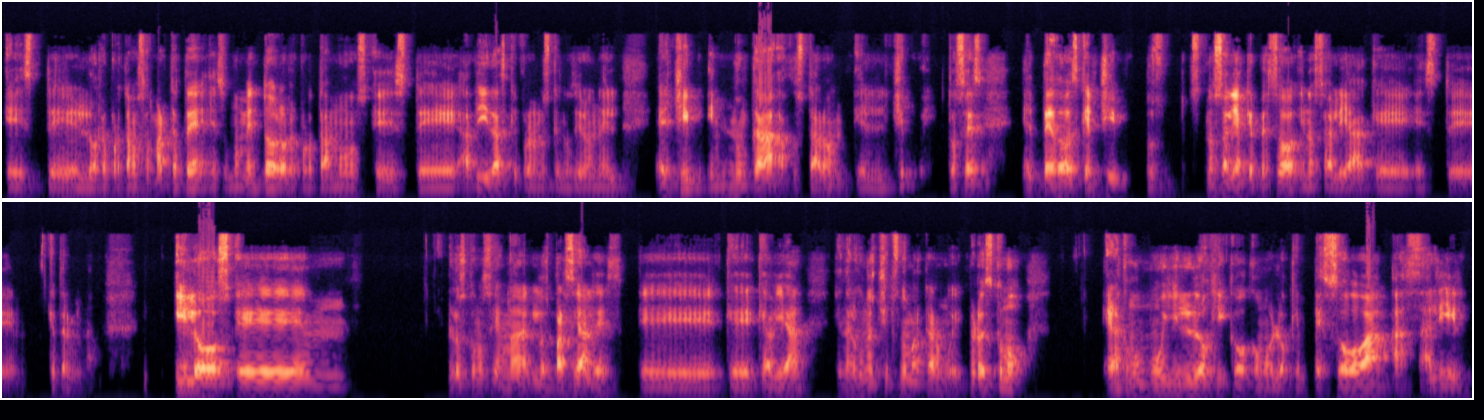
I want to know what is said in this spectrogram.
este, lo reportamos a Márcate en su momento, lo reportamos este, a Adidas, que fueron los que nos dieron el, el chip y nunca ajustaron el chip. Entonces, el pedo es que el chip pues, no salía que pesó y no salía que, este, que terminó. Y los, eh, los, ¿cómo se llama? Los parciales eh, que, que había en algunos chips no marcaron, güey. Pero es como, era como muy lógico como lo que empezó a, a salir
